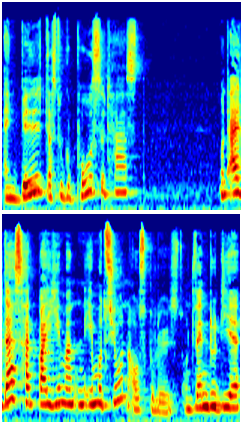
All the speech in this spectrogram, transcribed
ein Bild, das du gepostet hast. Und all das hat bei jemandem Emotionen ausgelöst. Und wenn du dir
